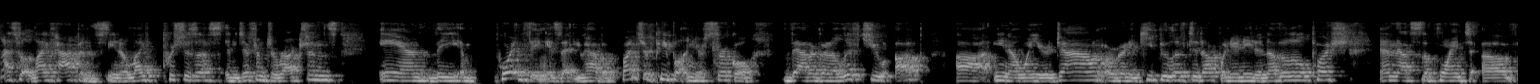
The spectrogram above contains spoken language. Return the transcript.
that's what life happens. You know, life pushes us in different directions. And the important thing is that you have a bunch of people in your circle that are going to lift you up uh, you know, when you're down or going to keep you lifted up when you need another little push. And that's the point of,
